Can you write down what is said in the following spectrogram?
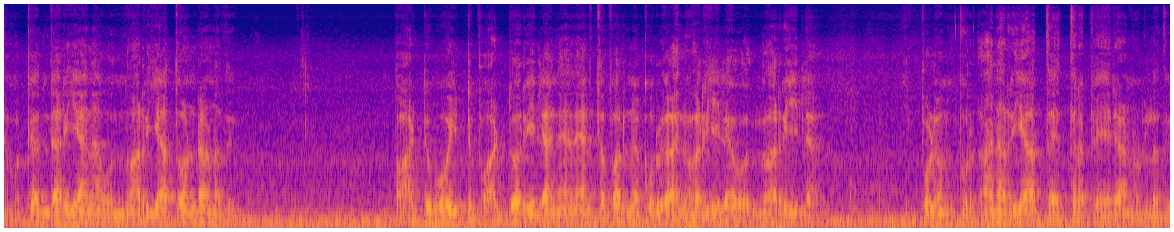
നമുക്ക് എന്തറിയാനാ ഒന്നും അറിയാത്തതുകൊണ്ടാണത് പാട്ട് പോയിട്ട് പാട്ടും അറിയില്ല. ഞാൻ നേരത്തെ പറഞ്ഞ ഖുർആാനും അറിയില്ല ഒന്നും അറിയില്ല. ഇപ്പോഴും ഖുർആൻ അറിയാത്ത എത്ര പേരാണുള്ളത്.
